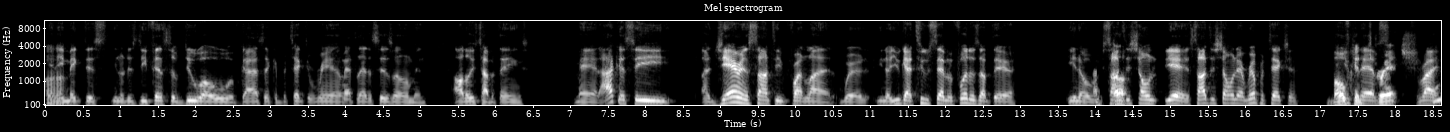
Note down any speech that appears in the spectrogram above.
and uh-huh. they make this you know this defensive duo of guys that can protect the rim, athleticism, and all those type of things. Man, I could see a Jaren Santi front line where you know you got two seven footers up there. You know, Santi's shown, yeah, Santi's shown that rim protection. Both can, can have, stretch, right?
